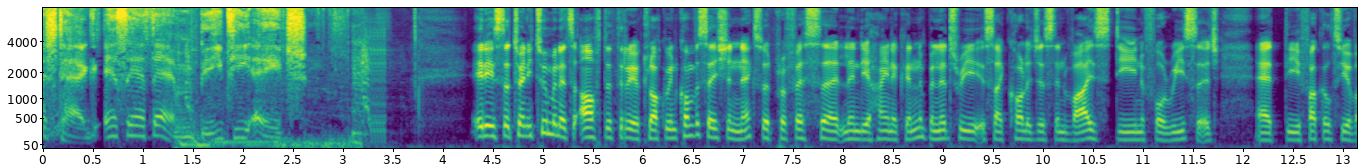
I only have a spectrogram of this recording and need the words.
Hashtag SAFMBTH. It is uh, 22 minutes after 3 o'clock. We're in conversation next with Professor Lindy Heinecken, military psychologist and vice dean for research at the Faculty of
